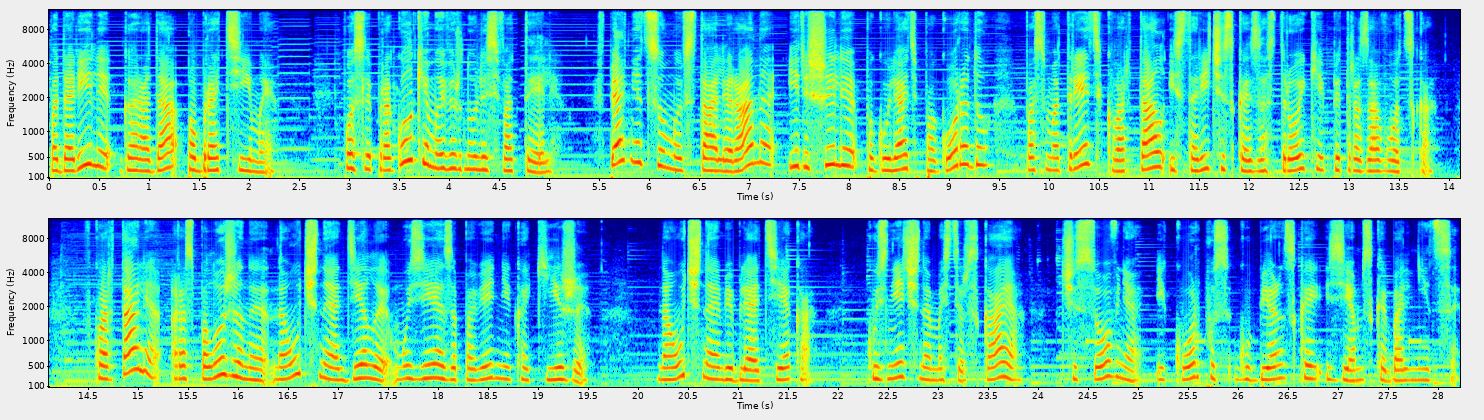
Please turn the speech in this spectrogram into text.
подарили города-побратимы. После прогулки мы вернулись в отель. В пятницу мы встали рано и решили погулять по городу, посмотреть квартал исторической застройки Петрозаводска. В квартале расположены научные отделы музея-заповедника Кижи, научная библиотека – кузнечная мастерская, часовня и корпус губернской земской больницы.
